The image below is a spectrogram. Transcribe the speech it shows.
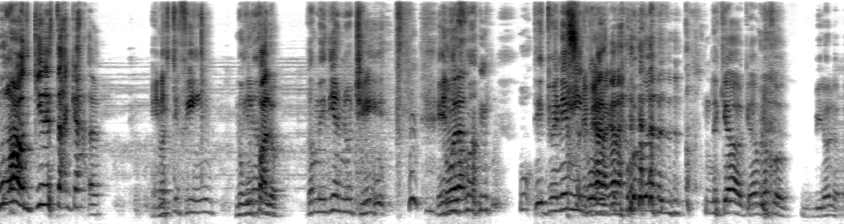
¡Wow! ¿Quién está acá? En este fin, No, un palo. a medianoche, el ¿Cómo era? de tu enemigo. Le pegaba la cara. Le quedaba, quedaba un ojo virolo.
